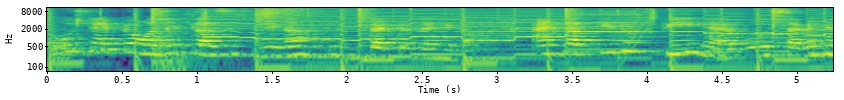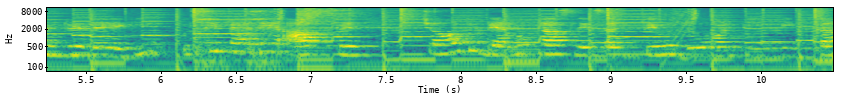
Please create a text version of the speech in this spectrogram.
तो उस टाइम पे ऑनलाइन क्लासेस लेना बेटर रहेगा। एंड आपकी जो फ़ी है, वो सेवन हंड्रेड रहेगी। उसके पहले आप चाहो तो डेमो क्लास ले सकते हो, दो और तीन दिन का।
